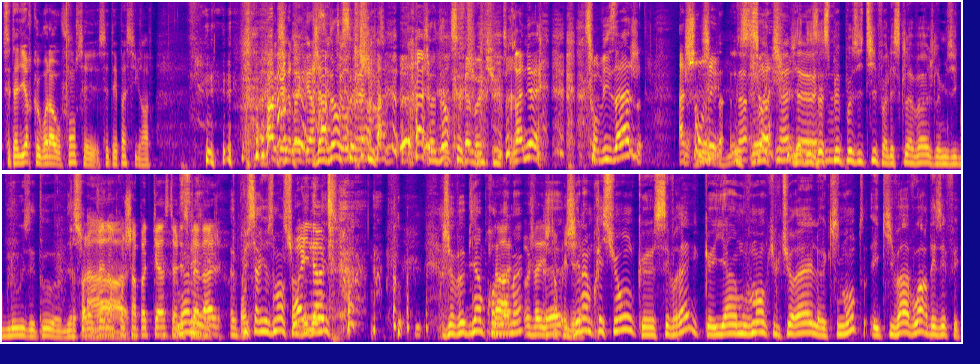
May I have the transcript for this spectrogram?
C'est-à-dire que, voilà, au fond, c'était pas si grave. J'adore cette chute. J'adore cette chute. Rania, son visage a changé. Non, vrai qu'il y a je- des aspects positifs à l'esclavage, la musique blues et tout, euh, bien sûr. sera l'objet d'un Ah. prochain podcast, l'esclavage. euh, plus sérieusement, sur Why le not je veux bien prendre Non, la main. oh, Euh, J'ai l'impression que c'est vrai qu'il y a un mouvement culturel qui monte et qui va avoir des effets.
